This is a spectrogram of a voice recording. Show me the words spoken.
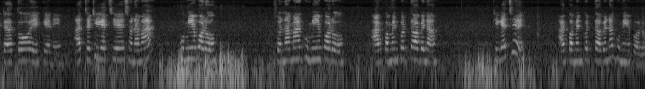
এটা তো এখানে আচ্ছা ঠিক আছে, সোনামা, ঘুমিয়ে পড়ো। সোনামা, ঘুমিয়ে পড়ো। আর কমেন্ট করতে হবে না। ঠিক আছে? আর কমেন্ট করতে হবে না, ঘুমিয়ে পড়ো।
